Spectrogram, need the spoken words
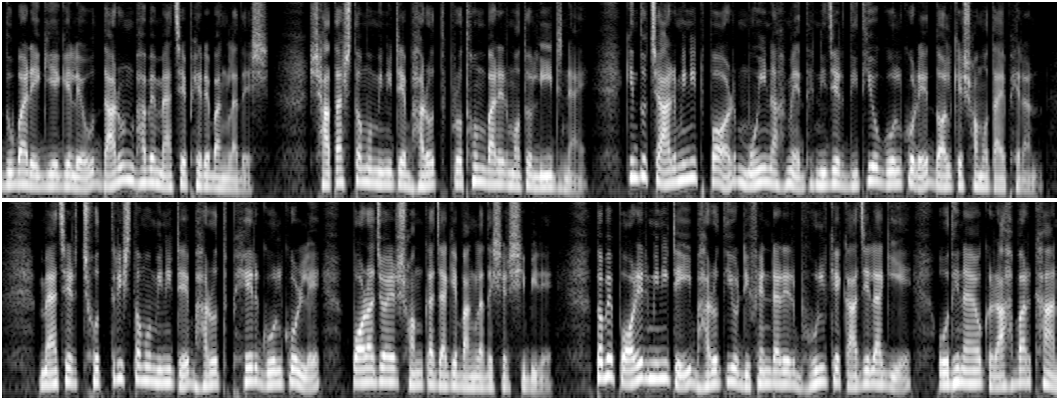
দুবার এগিয়ে গেলেও দারুণভাবে ম্যাচে ফেরে বাংলাদেশ। সাতাশতম মিনিটে ভারত প্রথমবারের মতো লিড নেয়। কিন্তু চার মিনিট পর মঈন আহমেদ নিজের দ্বিতীয় গোল করে দলকে সমতায় ফেরান। ম্যাচের ছত্রিশতম মিনিটে ভারত ফের গোল করলে পরাজয়ের শঙ্কা জাগে বাংলাদেশের শিবিরে। তবে পরের মিনিটেই ভারতীয় ডিফেন্ডারের ভুলকে কাজে লাগিয়ে অধিনায়ক রাহবার খান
